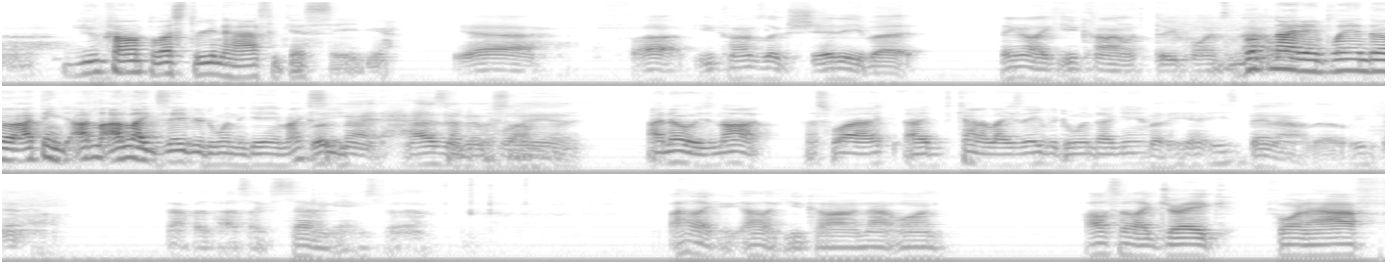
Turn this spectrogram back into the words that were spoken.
UConn plus three and a half against Xavier. yeah. Fuck. UConn's look shitty, but think I like UConn with three points. in Bouknight ain't playing though. I think I'd, I'd like Xavier to win the game. I can Book see. Knight hasn't been playing. I know he's not. That's why I, I kind of like Xavier to win that game. But yeah, he's been out though. He's been out. Not for the past like seven games for them. I like I like UConn in that one. Also like Drake four and a half.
